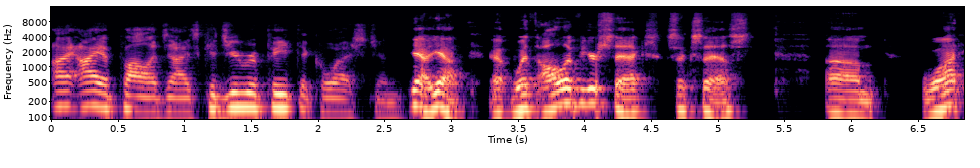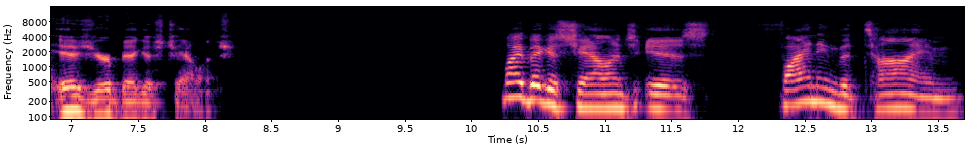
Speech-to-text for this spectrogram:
I, I, apologize. Could you repeat the question? Yeah, yeah. Uh, with all of your sex success, um, what is your biggest challenge? My biggest challenge is finding the time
